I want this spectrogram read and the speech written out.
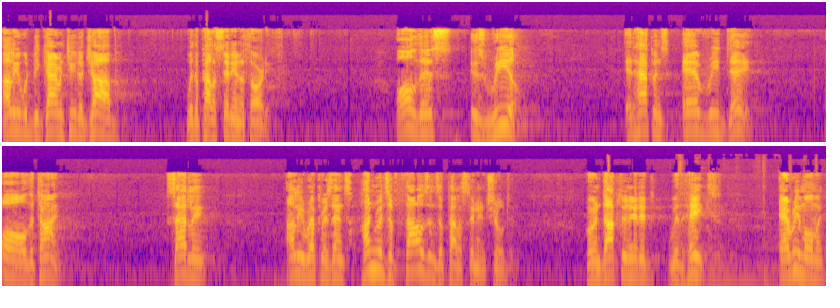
Ali would be guaranteed a job with the Palestinian Authority. All this is real. It happens every day, all the time. Sadly, Ali represents hundreds of thousands of Palestinian children who are indoctrinated with hate every moment,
